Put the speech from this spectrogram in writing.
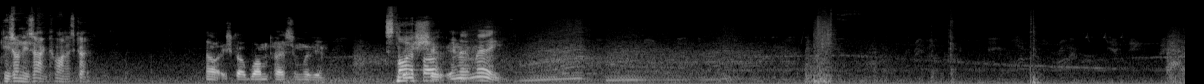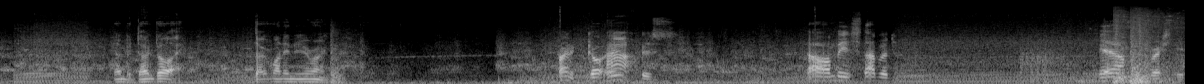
He's on his own. Come on, let's go. No, he's got one person with him. Sniper. He's shooting at me. Remember, don't die. Don't run in on your own. Kind of got Ah. it because. No, I'm being stabbed. Yeah, I'm arrested.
